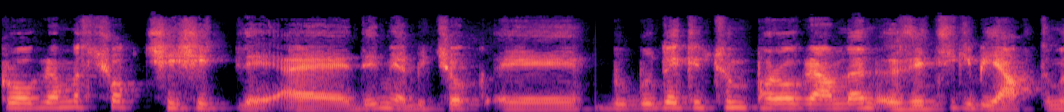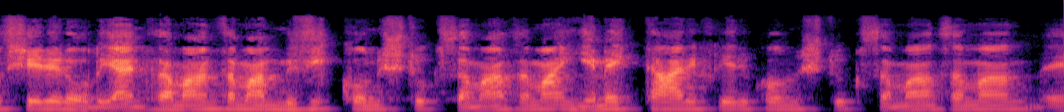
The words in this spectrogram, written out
programımız çok çeşitli. E, değil mi? Birçok e, bu, buradaki tüm programların özeti gibi yaptığımız şeyler oldu. Yani zaman zaman müzik konuştuk, zaman zaman yemek tarifleri konuştuk, zaman zaman e,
